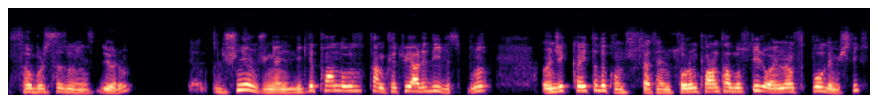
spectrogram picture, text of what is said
sabırsız mıyız diyorum. Yani düşünüyorum çünkü yani ligde puan tablosu tam kötü bir yerde değiliz. Bunu önceki kayıtta da konuştuk zaten. Yani sorun puan tablosu değil oynanan futbol demiştik.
